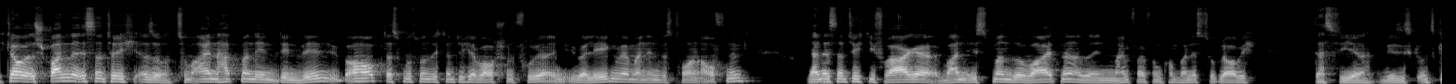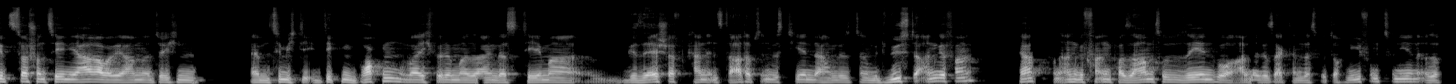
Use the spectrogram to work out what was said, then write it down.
Ich glaube, das Spannende ist natürlich, also zum einen hat man den, den Willen überhaupt, das muss man sich natürlich aber auch schon früher überlegen, wenn man Investoren aufnimmt. Dann ist natürlich die Frage, wann ist man soweit? Ne? Also in meinem Fall von Companisto glaube ich, dass wir, wir uns gibt es zwar schon zehn Jahre, aber wir haben natürlich einen ähm, ziemlich dicken Brocken, weil ich würde mal sagen, das Thema Gesellschaft kann in Startups investieren. Da haben wir sozusagen mit Wüste angefangen. Ja, und angefangen, ein paar Samen zu sehen, wo alle gesagt haben, das wird doch nie funktionieren. Also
